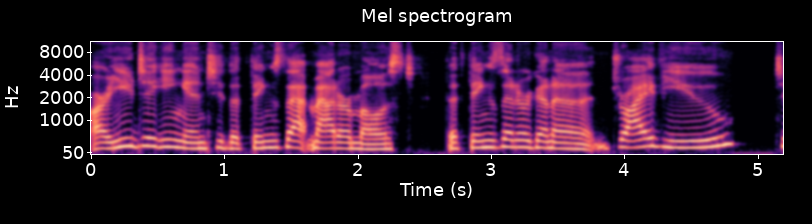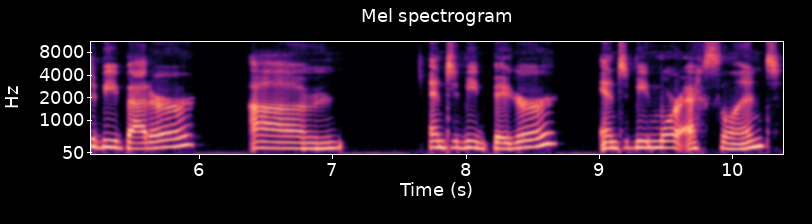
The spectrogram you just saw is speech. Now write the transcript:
are you digging into the things that matter most the things that are going to drive you to be better um, and to be bigger and to be more excellent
